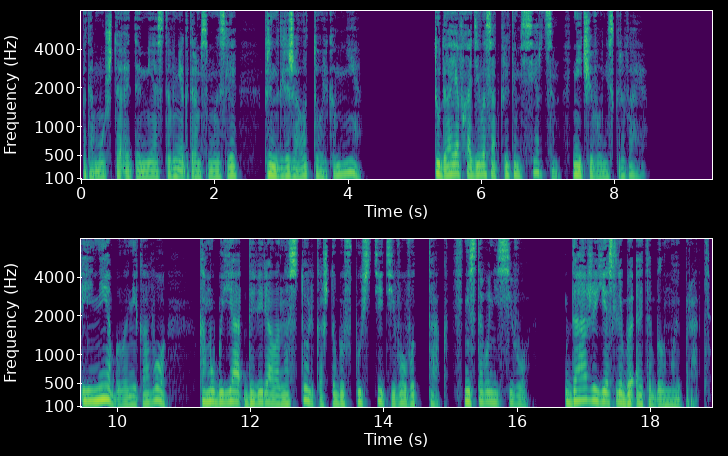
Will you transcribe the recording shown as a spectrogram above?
потому что это место в некотором смысле принадлежало только мне. Туда я входила с открытым сердцем, ничего не скрывая. И не было никого, кому бы я доверяла настолько, чтобы впустить его вот так, ни с того ни с сего, даже если бы это был мой брат.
